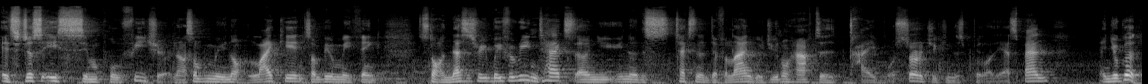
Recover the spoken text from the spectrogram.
It's just a simple feature. Now, some people may not like it. Some people may think it's not necessary. But if you're reading text and you, you know this text in a different language, you don't have to type or search. You can just put on the S Pen, and you're good.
